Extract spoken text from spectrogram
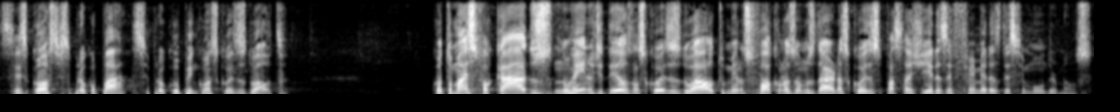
Vocês gostam de se preocupar, se preocupem com as coisas do alto. Quanto mais focados no reino de Deus, nas coisas do alto, menos foco nós vamos dar nas coisas passageiras, efêmeras desse mundo, irmãos.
